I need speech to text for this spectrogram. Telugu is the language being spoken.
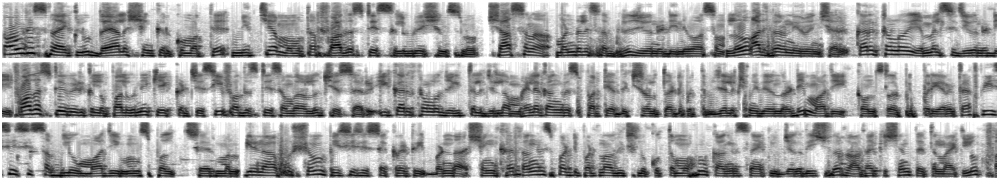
కాంగ్రెస్ నాయకులు దయాల శంకర్ కుమార్తె నిత్య మమత ఫాదర్స్ డే సెలబ్రేషన్స్ను శాసన మండలి సభ్యులు జీవన్ రెడ్డి నివాసంలో ఆదివారం నిర్వహించారు. కార్యక్రమంలో MLC Jeevan Reddy father's day వేడుకల్లో పాల్గొని కేక్ కట్ చేసి ఫాదర్స్ డే సంబరాలు చేశారు. ఈ కార్యక్రమంలో జగిత్యాల జిల్లా మహిళా కాంగ్రెస్ పార్టీ అధ్యక్షురాలు తాటిపర్తి విజయలక్ష్మి దేవేంద్ర రెడ్డి మాజీ కౌన్సిలర్ పిప్పరి అనిత పిసిసి సభ్యులు మాజీ municipal chairman Giri Nagabhushanam PCC secretary Banda Shankar Congress party పట్టణాధ్యక్షులు Kotha Mohan Congress నాయకులు జగదీశ్వర్ రాధాకిషన్ తదితర నాయకులు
